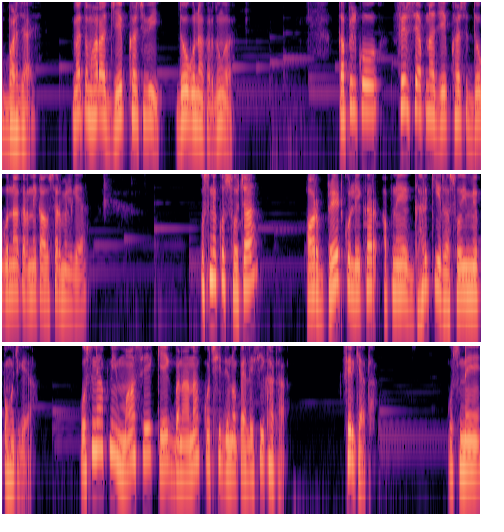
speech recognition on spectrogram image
बढ़ जाए। मैं तुम्हारा जेब खर्च भी दो गुना कर दूँगा। कपिल को फिर से अपना जेब खर्च दो गुना करने का अवसर मिल गया। उसने कुछ सोचा और ब्रेड को लेकर अपने घर की रसोई में पहुँच गया। उसने अपनी माँ से केक बनाना कुछ ही दिनों पहले सीखा था। फिर क्या था? उसने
